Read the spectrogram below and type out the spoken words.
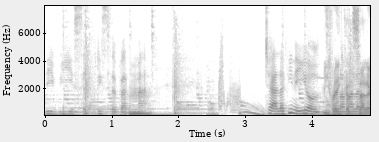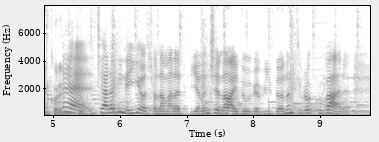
devi essere triste per Mm. me? Cioè, alla fine io. Mi fai incazzare malat- ancora di eh, più. cioè, alla fine io ho la malattia, non ce l'hai tu, capito? Non ti preoccupare.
